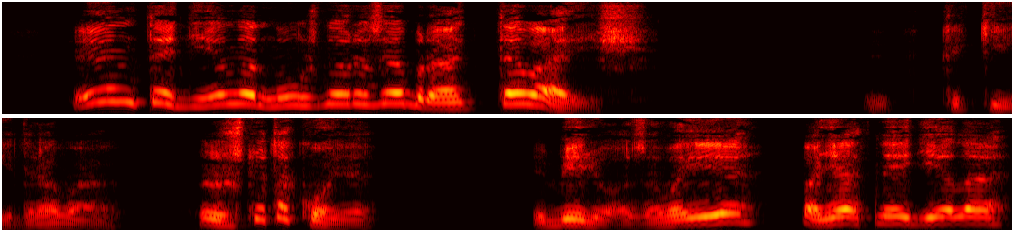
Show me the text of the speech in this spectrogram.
— Это дело нужно разобрать, товарищ. — Какие дрова? Что такое? — Березовые, понятное дело.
